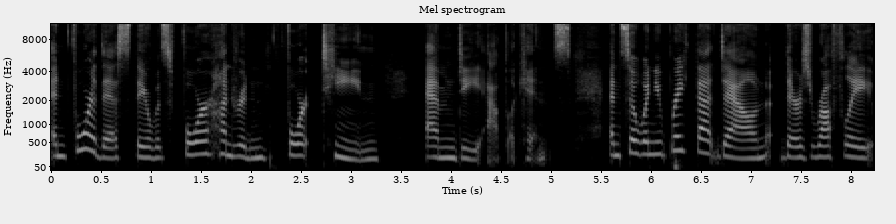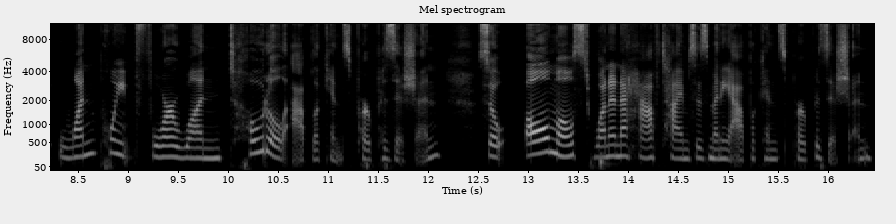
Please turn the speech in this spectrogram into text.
And for this, there was 414 MD applicants. And so when you break that down, there's roughly 1.41 total applicants per position. So almost one and a half times as many applicants per position.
